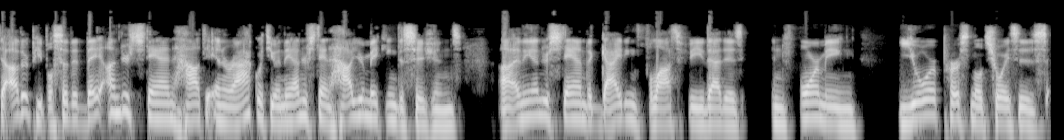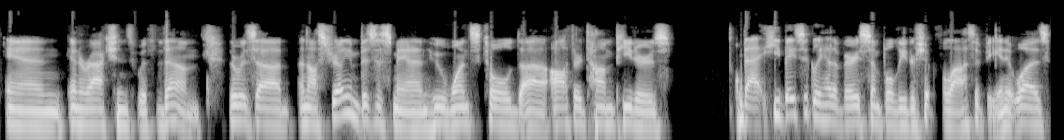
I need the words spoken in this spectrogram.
to other people so that they understand how to interact with you and they understand how you're making decisions uh, and they understand the guiding philosophy that is informing your personal choices and interactions with them. There was uh, an Australian businessman who once told uh, author Tom Peters that he basically had a very simple leadership philosophy, and it was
